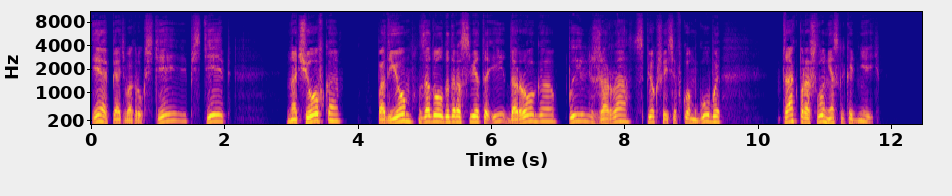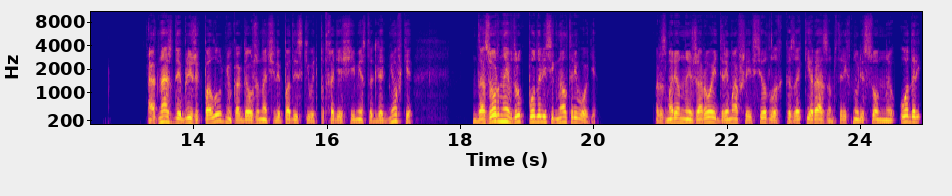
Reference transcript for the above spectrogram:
И опять вокруг степь, степь, ночевка, подъем задолго до рассвета и дорога, пыль, жара, спекшиеся в ком губы. Так прошло несколько дней. Однажды, ближе к полудню, когда уже начали подыскивать подходящее место для дневки, дозорные вдруг подали сигнал тревоги. Разморенные жарой, дремавшие в седлах, казаки разом стряхнули сонную одырь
